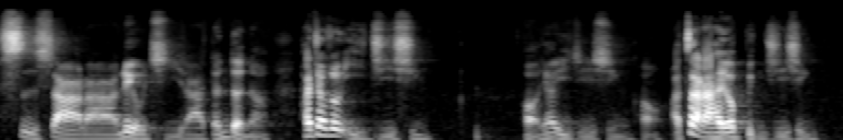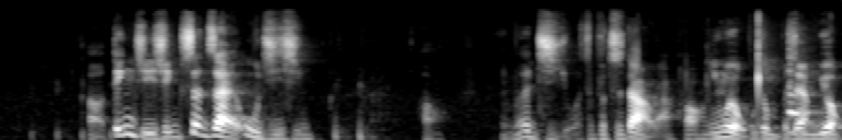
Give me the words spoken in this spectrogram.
四煞啦、六吉啦等等啊，它叫做乙级星，哦叫乙级星，好啊，再来还有丙级星，哦丁级星，甚至还有戊级星，好有没有己我是不知道啦，好，因为我们根本不这样用，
